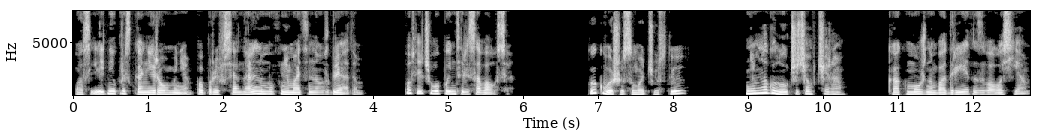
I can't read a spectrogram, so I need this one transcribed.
Последний просканировал меня по профессиональному внимательным взглядам, после чего поинтересовался. «Как ваше самочувствие?» «Немного лучше, чем вчера». Как можно бодрее отозвалась я.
